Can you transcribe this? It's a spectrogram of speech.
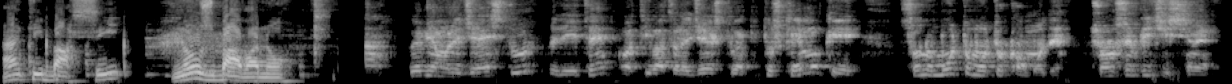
Anche i bassi non sbavano. Qui abbiamo le gesture, vedete? Gesture a tutto schermo che sono molto molto comode, sono semplicissime.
